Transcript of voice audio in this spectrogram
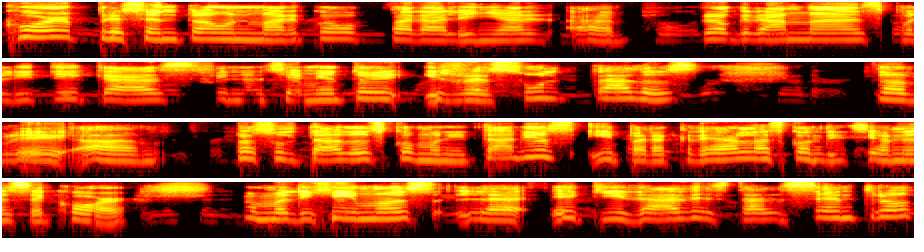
CORE presenta un marco para alinear programas, políticas, financiamiento y, resultados sobre ah, resultados comunitarios y para crear las condiciones de CORE. Como dijimos, la equidad está al centro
